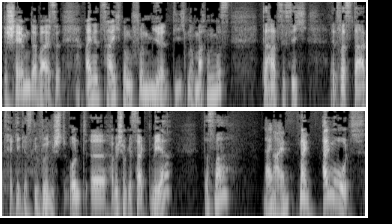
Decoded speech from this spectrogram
beschämenderweise, eine Zeichnung von mir, die ich noch machen muss. Da hat sie sich etwas Star Trekiges gewünscht. Und äh, habe ich schon gesagt, wer das war? Nein? Nein. Nein, Almut.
